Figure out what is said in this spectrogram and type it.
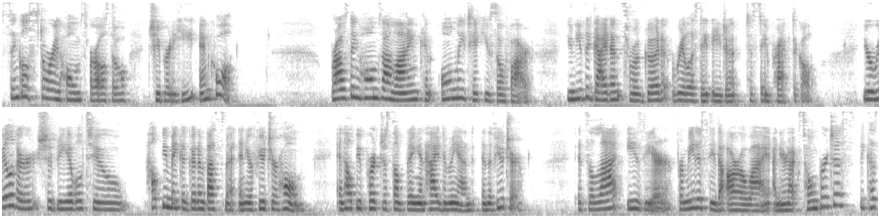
Single story homes are also cheaper to heat and cool. Browsing homes online can only take you so far. You need the guidance from a good real estate agent to stay practical. Your realtor should be able to help you make a good investment in your future home and help you purchase something in high demand in the future. It's a lot easier for me to see the ROI on your next home purchase because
